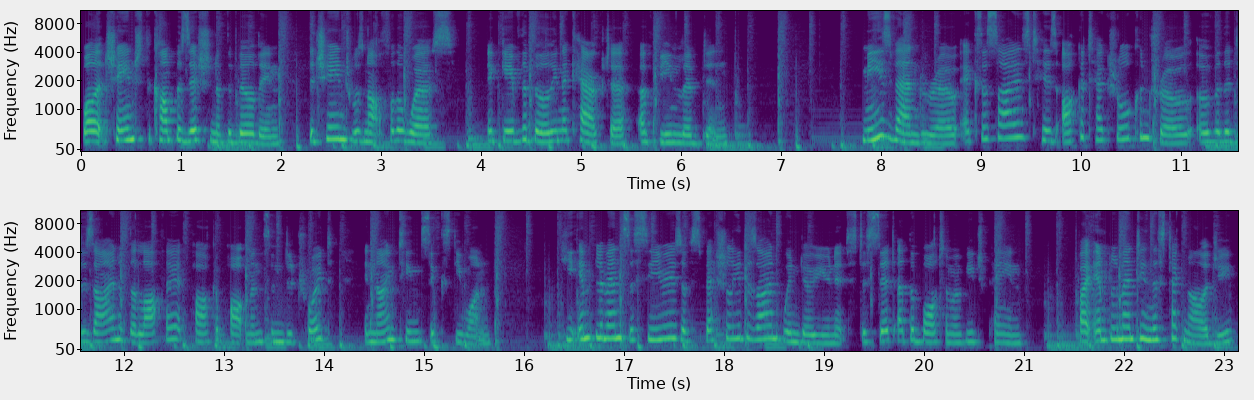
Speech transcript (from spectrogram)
While it changed the composition of the building, the change was not for the worse. It gave the building a character of being lived in. Mies van der Rohe exercised his architectural control over the design of the Lafayette Park Apartments in Detroit in 1961. He implements a series of specially designed window units to sit at the bottom of each pane. By implementing this technology,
